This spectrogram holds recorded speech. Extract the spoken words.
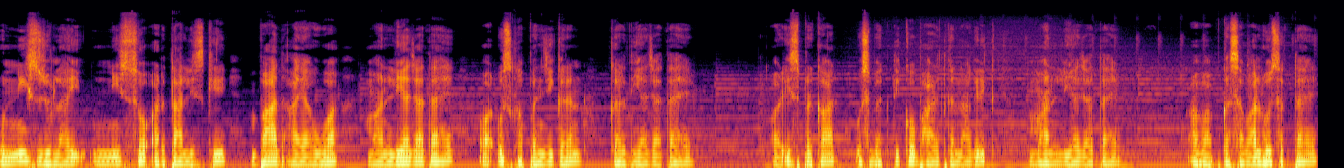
19 जुलाई 1948 के बाद आया हुआ मान लिया जाता है और उसका पंजीकरण कर दिया जाता है और इस प्रकार उस व्यक्ति को भारत का नागरिक मान लिया जाता है। अब आपका सवाल हो सकता है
